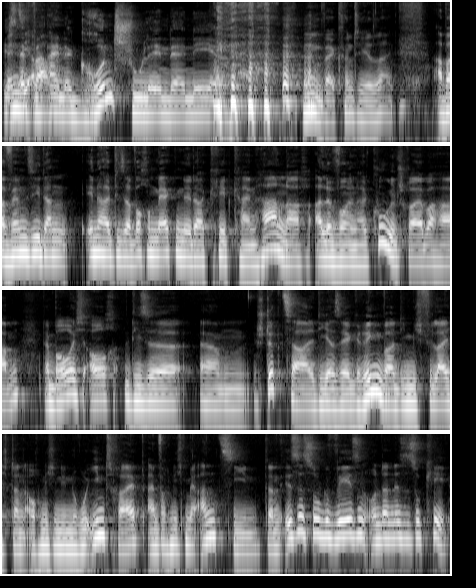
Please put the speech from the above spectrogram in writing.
Ist etwa eine Grundschule in der Nähe. hm, wer könnte hier sein? Aber wenn Sie dann innerhalb dieser Woche merken, nee, da kräht kein Hahn nach, alle wollen halt Kugelschreiber haben, dann brauche ich auch diese ähm, Stückzahl, die ja sehr gering war, die mich vielleicht dann auch nicht in den Ruin treibt, einfach nicht mehr anziehen. Dann ist es so gewesen und dann ist es okay.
